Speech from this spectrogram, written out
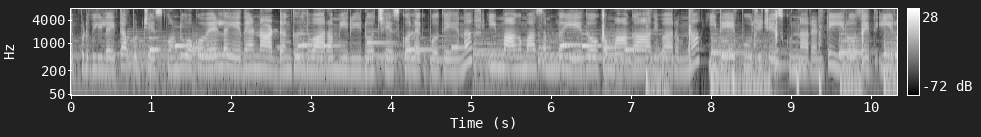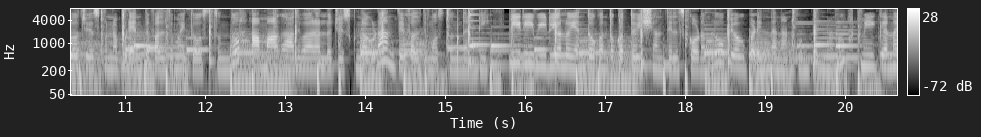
ఎప్పుడు వీలైతే అప్పుడు చేసుకోండి. ఒకవేళ ఏదైనా అడ్డంకుల ద్వారా మీరు ఈరోజు చేసుకోలేకపోతే అయినా ఈ మాఘమాసంలో ఏదో ఒక మాఘ ఆదివారంన ఇదే పూజ చేసుకున్నారంటే ఈ రోజు అయితే ఈ రోజు చేసుకున్నప్పుడు ఎంత ఫలితం అయితే వస్తుందో ఆ మాఘ ఆదివారాల్లో చేసుకున్నా కూడా అంతే ఫలితం వస్తుందండి. మీరు ఈ వీడియోలో ఎంతో కొంత కొత్త విషయాలు తెలుసుకోవడంలో ఉపయోగపడిందని అనుకుంటున్నాను. మీకన్నా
